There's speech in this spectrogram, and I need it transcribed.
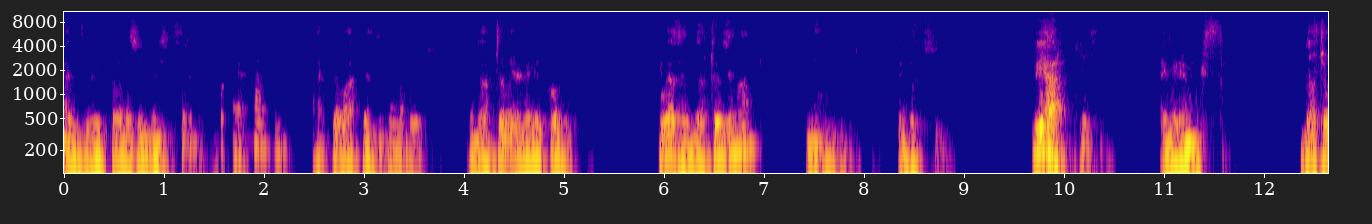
একদম ফলো চিহ্ন একটা বাকি আছে তোমার দশটা মিনিট রেডি করব ঠিক আছে দশটা হয়েছে না ক্লিয়ার দশটা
